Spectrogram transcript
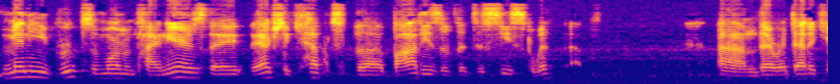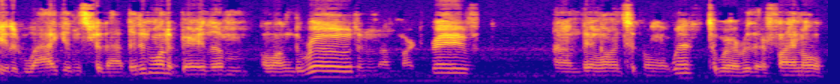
many groups of Mormon pioneers, they, they actually kept the bodies of the deceased with them. Um, there were dedicated wagons for that. They didn't want to bury them along the road in an unmarked grave. Um, they wanted to bring it with to wherever their final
